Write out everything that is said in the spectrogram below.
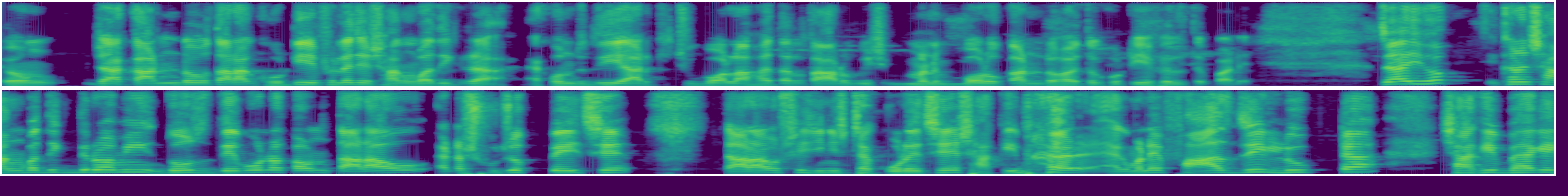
এবং যা কাণ্ড তারা ঘটিয়ে ফেলেছে সাংবাদিকরা, এখন যদি আর কিছু বলা হয় তাহলে তো আরও বেশি মানে বড় কাণ্ড হয়তো ঘটিয়ে ফেলতে পারে। যাই হোক, এখানে সাংবাদিকদেরও আমি দোষ দেবো না, কারণ তারাও একটা সুযোগ পেয়েছে। তারাও সেই জিনিসটা করেছে। সাকিব ভাইয়ের মানে ফার্স্ট যে লুকটা সাকিব ভাইকে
